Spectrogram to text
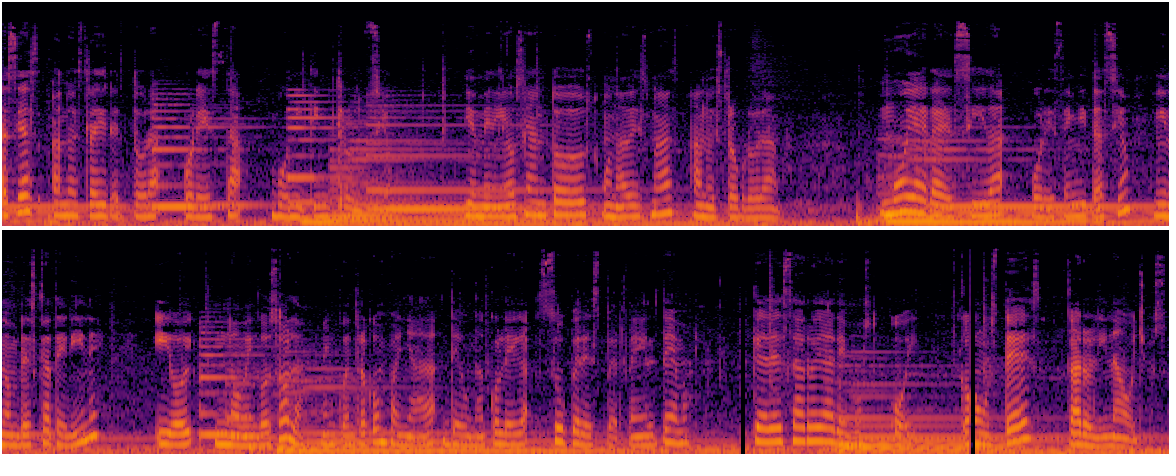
Gracias a nuestra directora por esta bonita introducción. Bienvenidos sean todos una vez más a nuestro programa. Muy agradecida por esta invitación. Mi nombre es Caterine y hoy no vengo sola. Me encuentro acompañada de una colega súper experta en el tema que desarrollaremos hoy. Con ustedes, Carolina Hoyos.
